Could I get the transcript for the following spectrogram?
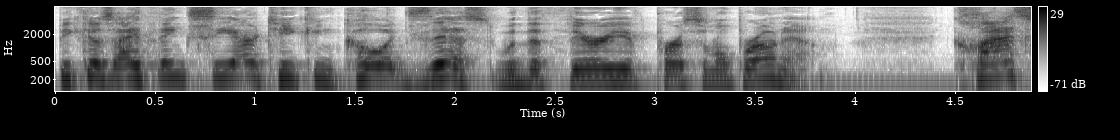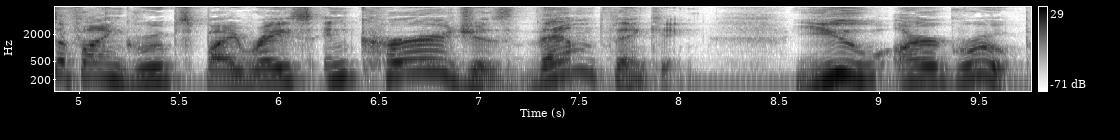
because I think CRT can coexist with the theory of personal pronoun. Classifying groups by race encourages them thinking. You are a group.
